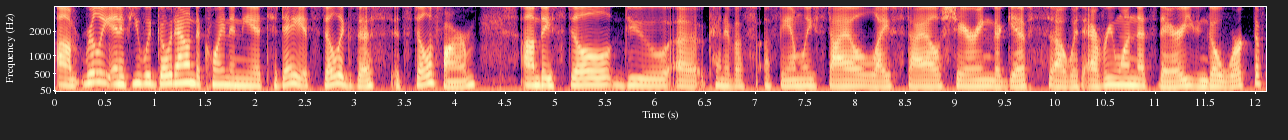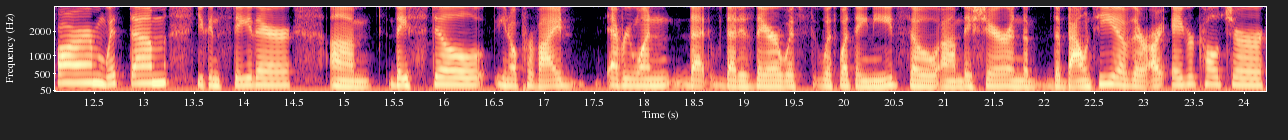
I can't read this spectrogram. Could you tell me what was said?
um, really, and if you would go down to Koinonia today, it still exists. It's still a farm. Um, they still do a kind of a, a, family style lifestyle, sharing their gifts uh, with everyone that's there. You can go work the farm with them. You can stay there. Um, they still, you know, provide everyone that that is there with with what they need. So um, they share in the the bounty of their agriculture.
